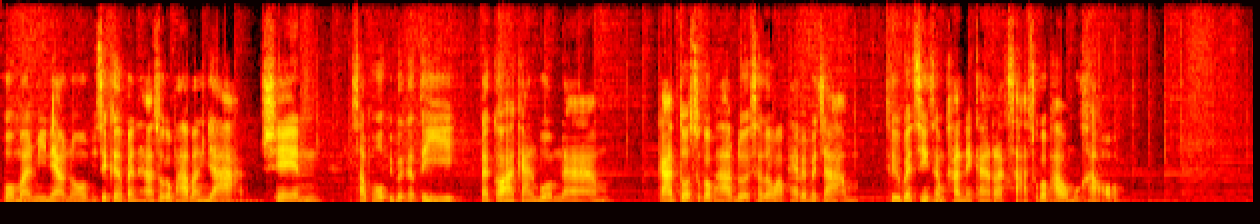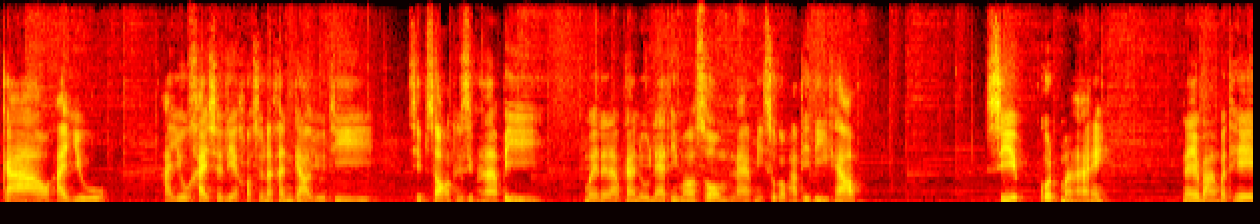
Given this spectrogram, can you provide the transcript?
พวกมันมีแนวโน้มที่จะเกิดปัญหาสุขภาพบางอย่าง เช่นสะโพกผิดปกติ และก็อาการบวมน้ำการตรวจสุขภาพโดยสัตวแพทย์เป็นประจำถือเป็นสิ่งสำคัญในการรักษาสุขภาพของพวกเขา 9. อายุ อายุไขเฉลี่ยของสุนัขคันเกาอยู่ที่ 12-15 ปี เมื่อได้รับการดูแลที่เหมาะสมและมีสุขภาพที่ดีครับ 10. กฎหมาย ในบางประเทศ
